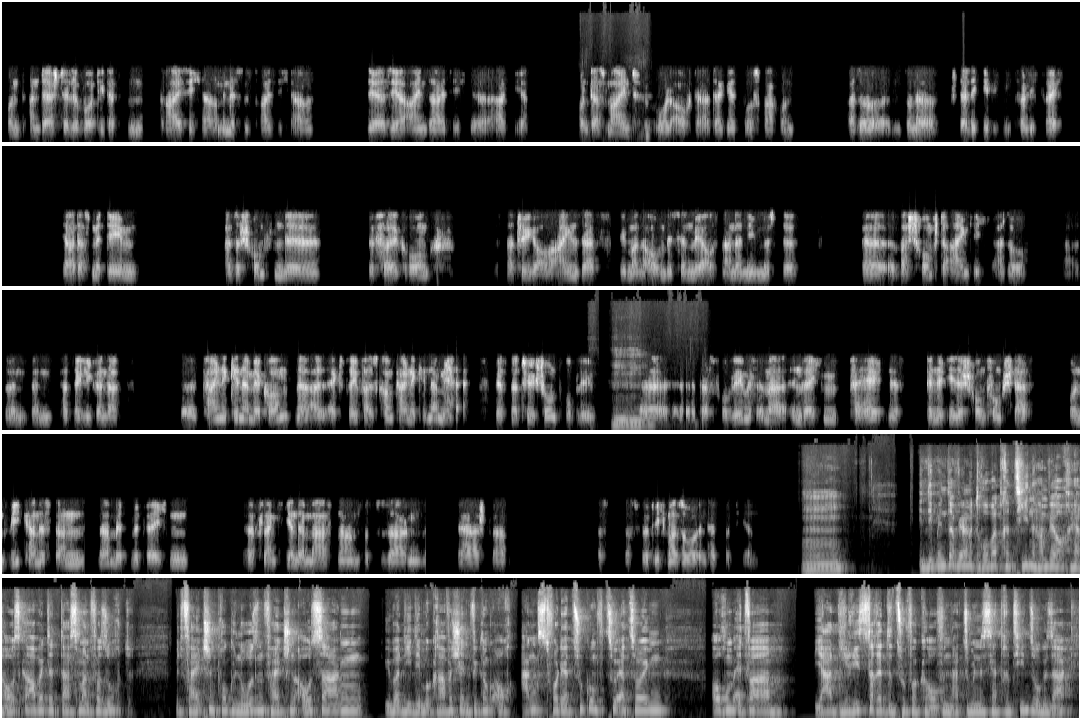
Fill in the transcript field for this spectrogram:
Und an der Stelle wurde die letzten 30 Jahre, mindestens 30 Jahre, sehr, sehr einseitig äh, agiert. Und das meint wohl auch der, der Gerd Busbach. Und also an so einer Stelle gebe ich ihm völlig recht. Ja, das mit dem also schrumpfende Bevölkerung ist natürlich auch ein Satz, den man auch ein bisschen mehr auseinandernehmen müsste. Äh, was schrumpfte eigentlich? Also, also wenn, wenn tatsächlich, wenn da keine Kinder mehr kommen, ne, als Extremfall, es kommen keine Kinder mehr, wird es natürlich schon ein Problem. Mhm. Äh, das Problem ist immer, in welchem Verhältnis findet diese Schrumpfung statt und wie kann es dann ne, mit, mit welchen äh, flankierenden Maßnahmen sozusagen beherrscht werden. Das, das würde ich mal so interpretieren. Mhm. In dem Interview ja. mit Robert Rettin haben wir auch herausgearbeitet, dass man versucht, mit falschen Prognosen, falschen Aussagen über die demografische Entwicklung auch Angst vor der Zukunft zu erzeugen, auch um etwa ja, die Riester-Rente zu verkaufen, hat zumindest Herr Trittin so gesagt.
